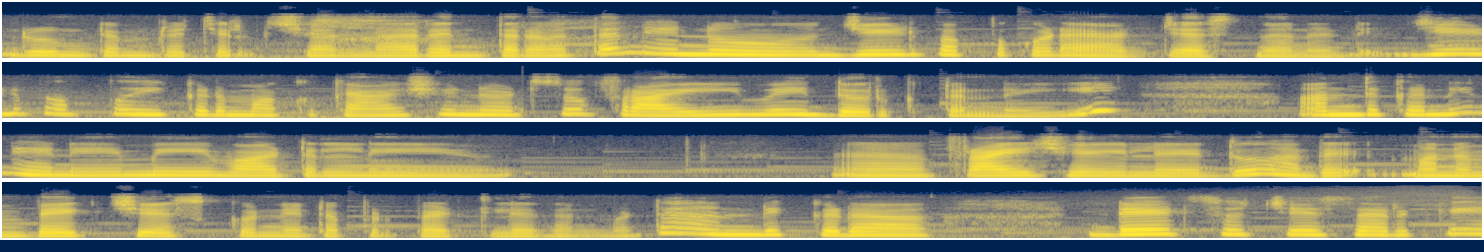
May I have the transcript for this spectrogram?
రూమ్ టెంపరేచర్కి చల్లారిన తర్వాత నేను జీడిపప్పు కూడా యాడ్ చేస్తున్నానండి. జీడిపప్పు ఇక్కడ మాకు క్యాషూ నట్స్ ఫ్రైవి దొరుకుతున్నాయి. అందుకని నేనేమి వాటిల్ని ఫ్రై చేయలేదు. అదే మనం బేక్ చేసుకునేటప్పుడు పెట్టలేదు అనమాట అండ్ ఇక్కడ డేట్స్ వచ్చేసరికి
